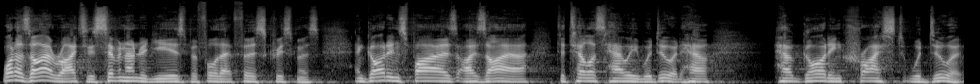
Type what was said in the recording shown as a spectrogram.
What Isaiah writes is 700 years before that first Christmas, and God inspires Isaiah to tell us how he would do it, how, how God in Christ would do it.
